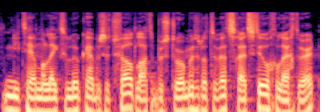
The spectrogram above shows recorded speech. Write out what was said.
niet helemaal leek te lukken, hebben ze het veld laten bestormen, zodat de wedstrijd stilgelegd werd.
